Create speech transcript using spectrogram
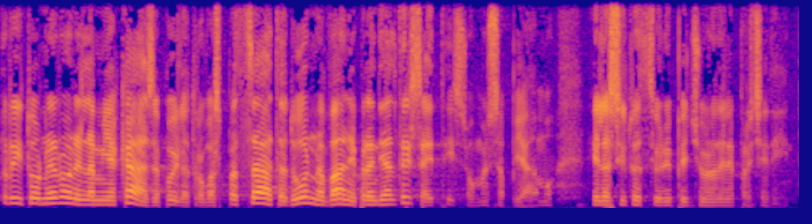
ritornerò nella mia casa, poi la trova spazzata, donna, va, ne prende altri sette, insomma sappiamo, e la situazione peggiora delle precedenti.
